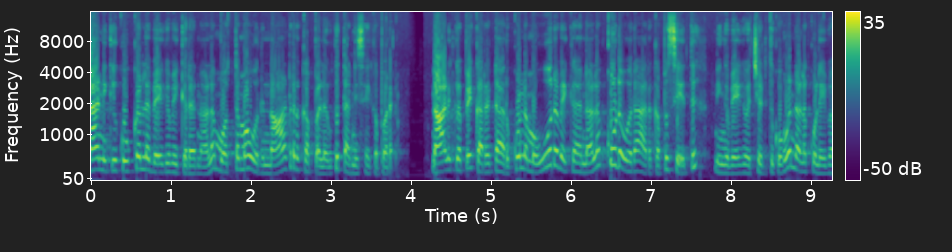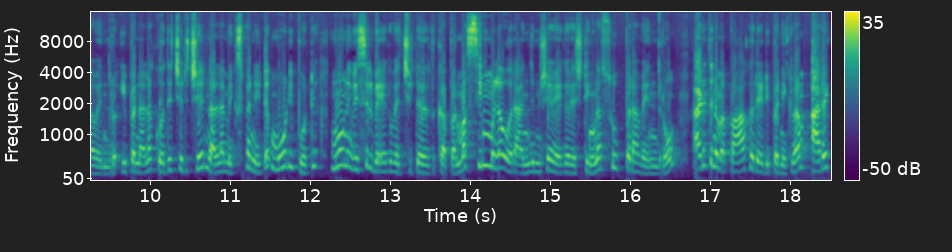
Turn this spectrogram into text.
நான் இன்னைக்கு குக்கரில் வேக வைக்கிறதுனால மொத்தமாக ஒரு நாலரை கப் அளவுக்கு தண்ணி சேர்க்க போகிறேன் நாலு கப்பே கரெக்டாக இருக்கும். நம்ம ஊற வைக்கிறதுனால கூட ஒரு அரை கப்பு சேர்த்து நீங்கள் வேக வச்சு எடுத்துக்கோங்க. நல்லா குலைவாக வந்துடும் இப்போ நல்லா கொதிச்சிருச்சு. நல்லா மிக்ஸ் பண்ணிவிட்டு மூடி போட்டு மூணு விசில் வேக வச்சுட்டதுக்கு அப்புறமா சிம்மில் ஒரு அஞ்சு நிமிஷம் வேக வச்சிட்டிங்கன்னா சூப்பராக வெந்துடும் அடுத்து நம்ம பாகு ரெடி பண்ணிக்கலாம். அரை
